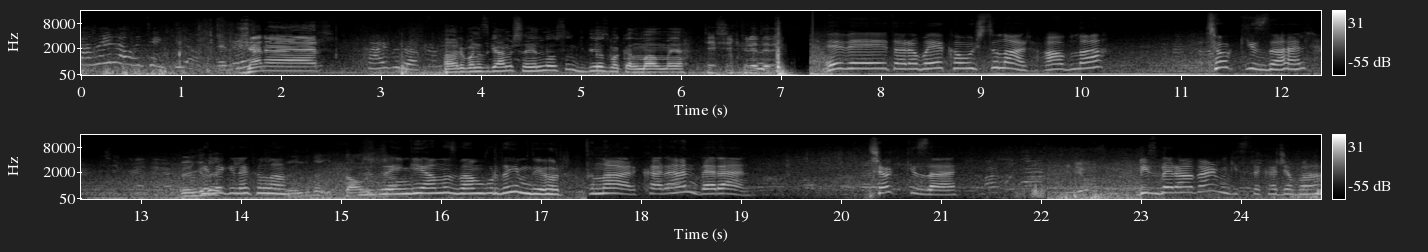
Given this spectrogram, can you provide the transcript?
Kamera mı çekiyor? Caner. Kaybırız. Arabanız gelmiş hayırlı olsun. Gidiyoruz bakalım almaya. Teşekkür ederim. Evet arabaya kavuştular. Abla çok güzel. Rengi Güle de, güle kullan. rengi de iddialı. Rengi yalnız ben buradayım diyor. Pınar, Karen, Beren. Çok güzel. Biz beraber mi gitsek acaba?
